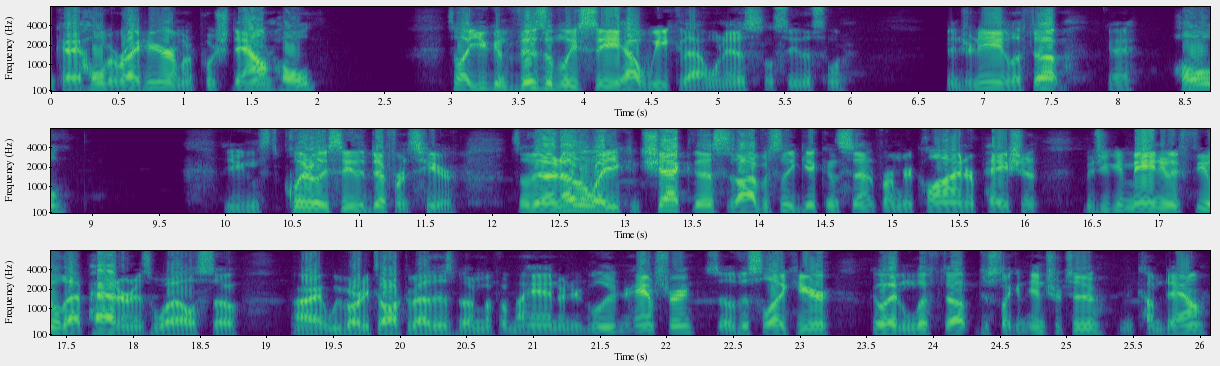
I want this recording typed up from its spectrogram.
Okay, hold it right here. I'm gonna push down, hold. So you can visibly see how weak that one is. Let's see this one. Bend your knee, lift up, okay, hold. You can clearly see the difference here. So then another way you can check this is obviously get consent from your client or patient, but you can manually feel that pattern as well. So, all right, we've already talked about this, but I'm gonna put my hand on your glute and your hamstring. So this leg here, go ahead and lift up just like an inch or two and come down.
